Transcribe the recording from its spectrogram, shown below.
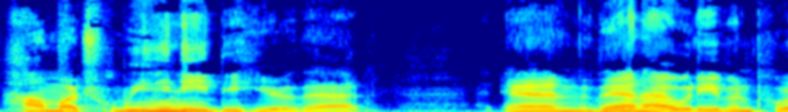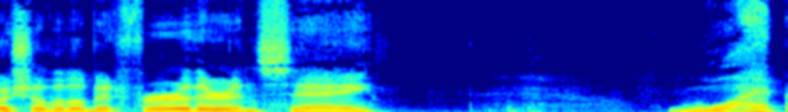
how much we need to hear that. And then I would even push a little bit further and say, What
